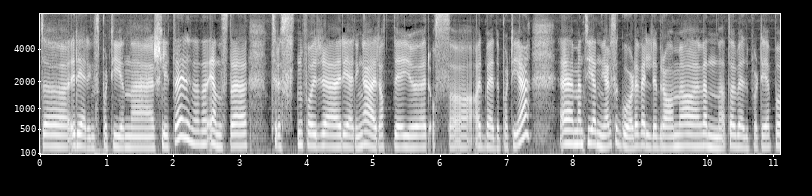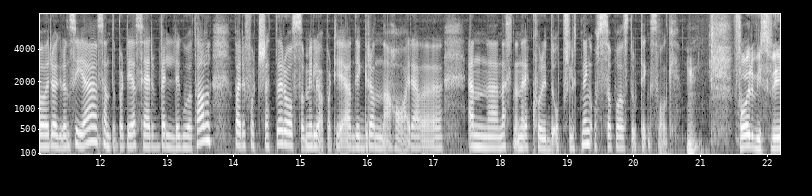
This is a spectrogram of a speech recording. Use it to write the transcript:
at regjeringspartiene sliter. Den eneste trøsten for regjeringa er at det gjør også Arbeiderpartiet. Men til gjengjeld så går det veldig bra med vennene til Arbeiderpartiet på rød-grønn side. Senterpartiet ser veldig gode tall, bare fortsetter. Og også Miljøpartiet De Grønne har en, nesten en rekordoppslutning også på stortingsvalg. Mm. For hvis vi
